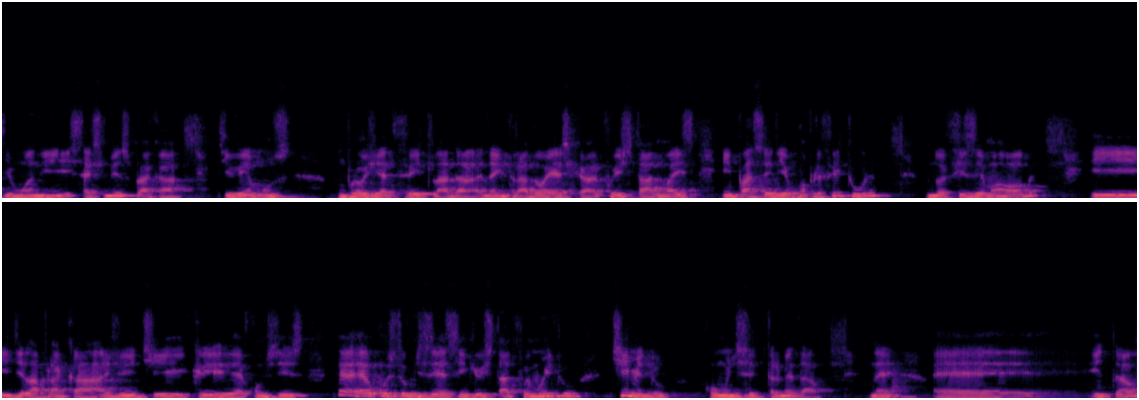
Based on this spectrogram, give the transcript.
de um ano e sete meses para cá, tivemos um projeto feito lá da, da Entrada Oeste, que foi Estado, mas em parceria com a Prefeitura, nós fizemos a obra e de lá para cá a gente, é, como se diz, é, eu costumo dizer assim, que o Estado foi muito tímido com o município de Tremedal, né? É, então,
